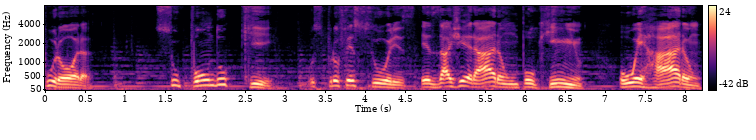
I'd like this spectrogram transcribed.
por hora. Supondo que os professores exageraram um pouquinho ou erraram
